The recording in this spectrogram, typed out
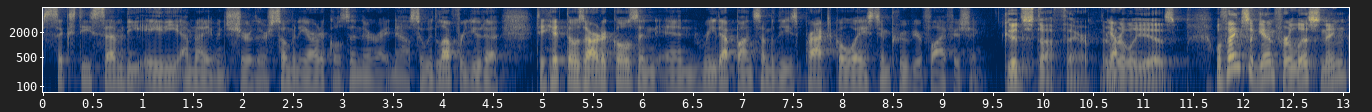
60 70 80 i'm not even sure there's so many articles in there right now so we'd love for you to to hit those articles and and read up on some of these practical ways to improve your fly fishing Good stuff there. There Yep. really is. Well, thanks again for listening.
